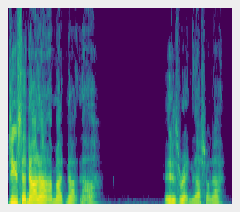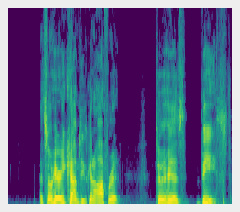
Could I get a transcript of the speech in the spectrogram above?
Jesus said, No, no, I'm not, not, uh It is written, thou shalt not. And so here he comes. He's going to offer it to his beast.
